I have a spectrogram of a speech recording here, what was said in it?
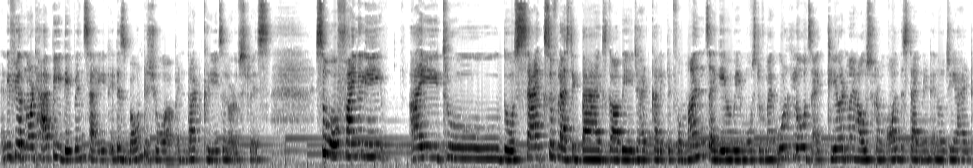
and if you're not happy deep inside it is bound to show up and that creates a lot of stress so finally I threw those sacks of plastic bags, garbage I had collected for months. I gave away most of my old clothes. I cleared my house from all the stagnant energy I had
